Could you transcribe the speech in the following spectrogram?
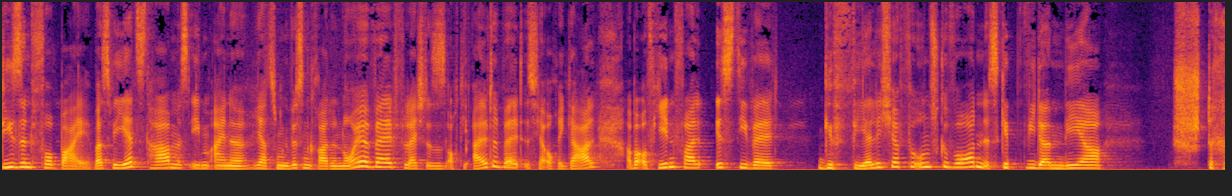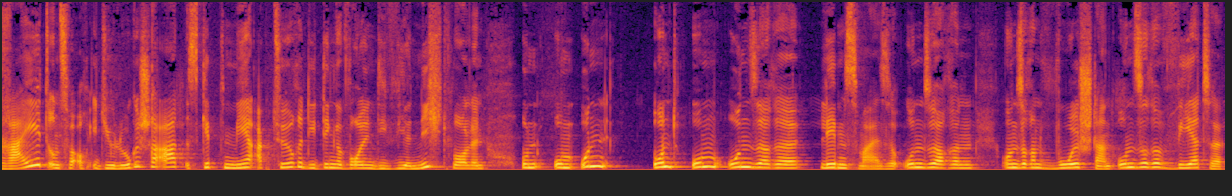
die sind vorbei. Was wir jetzt haben, ist eben eine, ja, zum gewissen Grade neue Welt. Vielleicht ist es auch die alte Welt, ist ja auch egal. Aber auf jeden Fall ist die Welt gefährlicher für uns geworden. Es gibt wieder mehr Streit, und zwar auch ideologischer Art. Es gibt mehr Akteure, die Dinge wollen, die wir nicht wollen. Und um un und um unsere Lebensweise, unseren, unseren Wohlstand, unsere Werte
